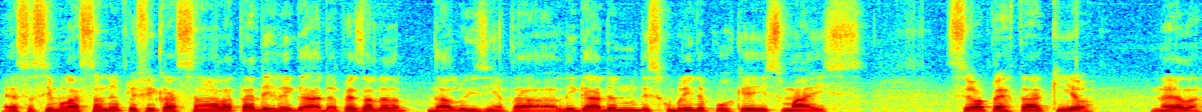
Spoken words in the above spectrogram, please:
Essa simulação de amplificação ela está desligada, apesar da, da luzinha estar tá ligada, eu não descobri ainda porque isso, mas se eu apertar aqui, ó, nela,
